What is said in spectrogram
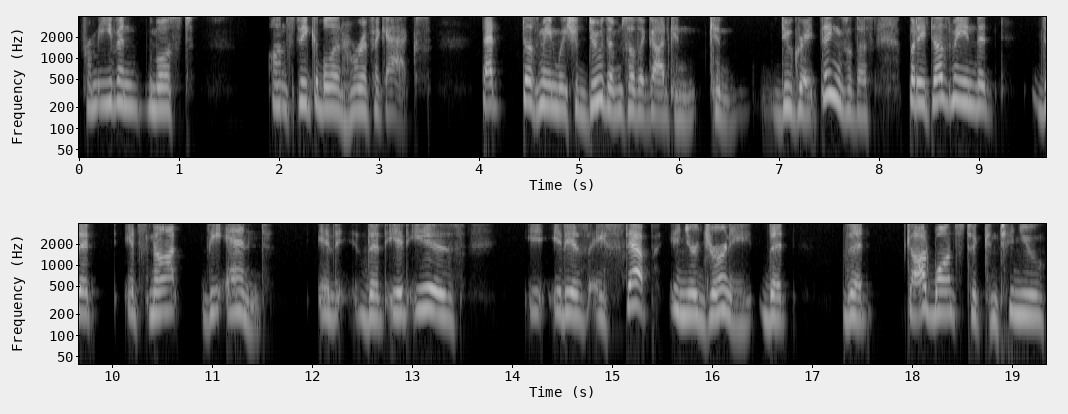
from even the most unspeakable and horrific acts. Doesn't mean we should do them so that God can can do great things with us, but it does mean that that it's not the end. It that it is it is a step in your journey that that God wants to continue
